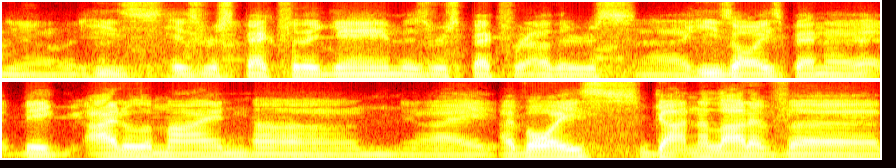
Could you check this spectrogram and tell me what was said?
you know, he's his respect for the game, his respect for others. Uh, he's always been a big idol of mine. Um, you know, I, I've always gotten a lot of, uh,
